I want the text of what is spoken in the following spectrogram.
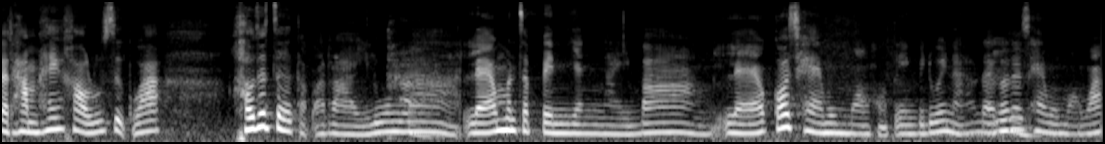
จะทำให้เขารู้สึกว่าเขาจะเจอกับอะไรล่วงหน้า แล้วมันจะเป็นยังไงบ้าง แล้วก็แชร์มุมมองของตัวเองไปด้วยนะ แล้วก็จะแชร์มุมมองว่า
